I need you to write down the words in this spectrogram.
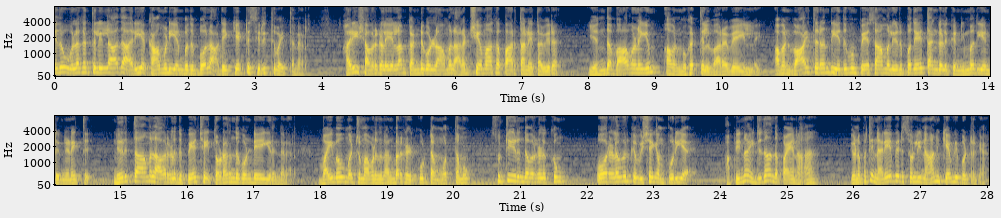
ஏதோ உலகத்தில் இல்லாத அரிய காமெடி என்பது போல அதை கேட்டு சிரித்து வைத்தனர். ஹரிஷ் அவர்களையெல்லாம் கண்டுகொள்ளாமல் அலட்சியமாக பார்த்தானே தவிர எந்த பாவனையும் அவன் முகத்தில் வரவே இல்லை. அவன் வாய் திறந்து எதுவும் பேசாமல் இருப்பதே தங்களுக்கு நிம்மதி என்று நினைத்து நிறுத்தாமல் அவர்களது பேச்சை தொடர்ந்து கொண்டே இருந்தனர். வைபவ் மற்றும் அவனது நண்பர்கள் கூட்டம் மொத்தமும் சுற்றி இருந்தவர்களுக்கும் ஓரளவிற்கு விஷயம் புரிய அப்படின்னா இதுதான் அந்த பையனா? இவனை பற்றி நிறைய பேர் சொல்லி நானும் கேள்விப்பட்டிருக்கேன்.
